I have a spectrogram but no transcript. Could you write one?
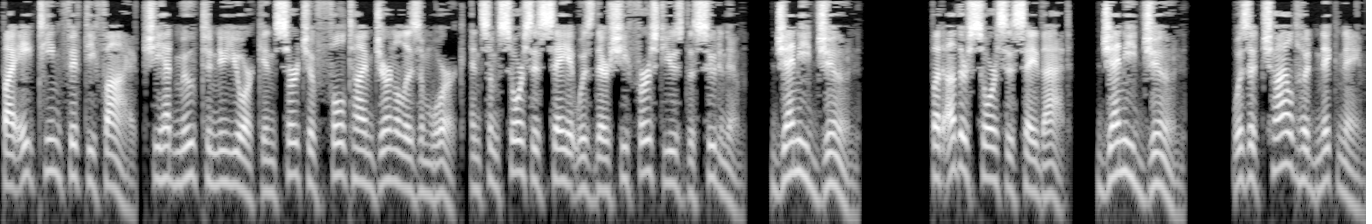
By 1855, she had moved to New York in search of full-time journalism work, and some sources say it was there she first used the pseudonym, Jennie June. But other sources say that, Jennie June was a childhood nickname,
